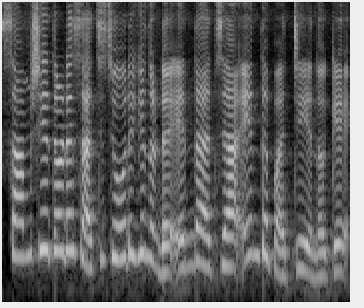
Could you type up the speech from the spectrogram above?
സംശയത്തോടെ സച്ചി ചോദിക്കുന്നുണ്ട് എന്താ അച്ഛ എന്ത് പറ്റി? എന്നൊക്കെ.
